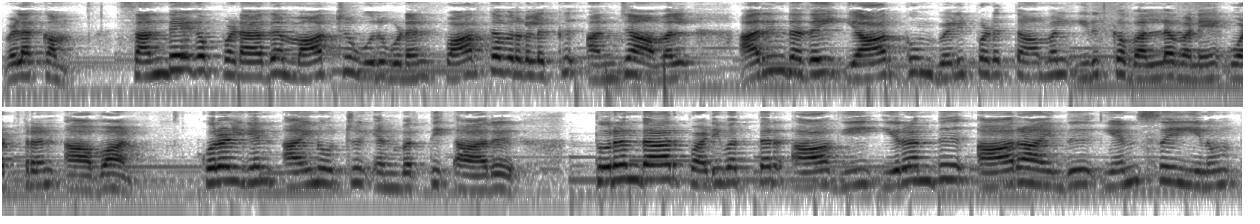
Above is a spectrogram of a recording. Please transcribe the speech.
விளக்கம். சந்தேகப்படாத மாற்று உருவுடன் பார்த்தவர்களுக்கு அஞ்சாமல் அறிந்ததை யாருக்கும் வெளிப்படுத்தாமல் இருக்க வல்லவனே ஒற்றன் ஆவான். குரல் எண் ஐநூற்று எண்பத்தி ஆறு. துறந்தார் படிவத்தர் ஆகி இறந்து ஆராய்ந்து என் செய்யினும்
